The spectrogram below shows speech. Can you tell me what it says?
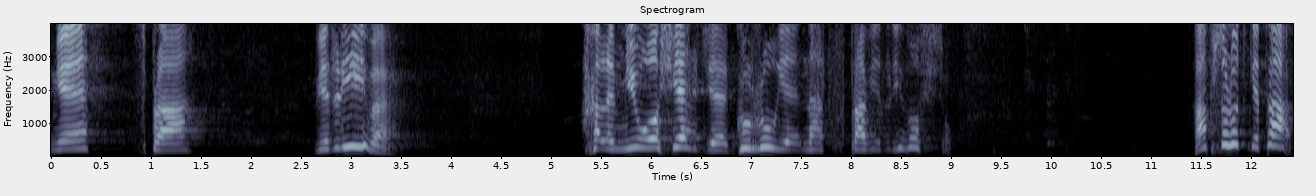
Niesprawiedliwe. Ale miłosierdzie góruje nad sprawiedliwością. Absolutnie tak.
